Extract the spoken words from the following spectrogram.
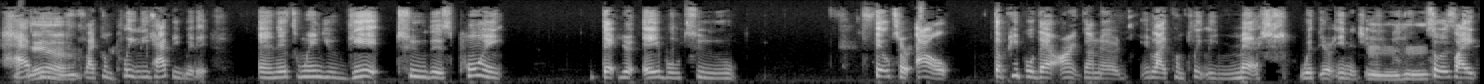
happy, Yeah. like completely happy with it. And it's when you get to this point that you're able to filter out the people that aren't gonna like completely mesh with your energy. Mhm. So it's like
